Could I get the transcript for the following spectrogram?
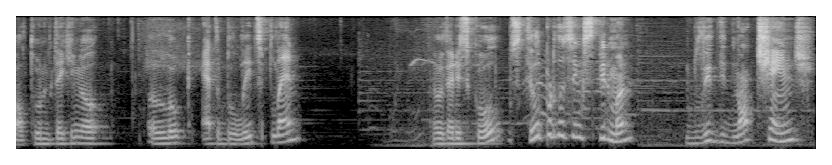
Baltune taking a, a look at Blade's plan. Military school, still producing spearmen. Blid did not change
